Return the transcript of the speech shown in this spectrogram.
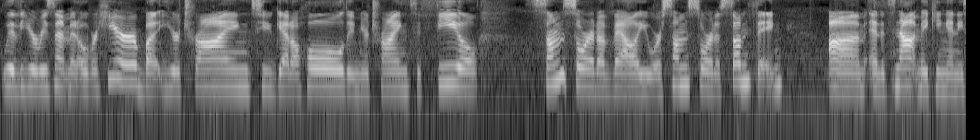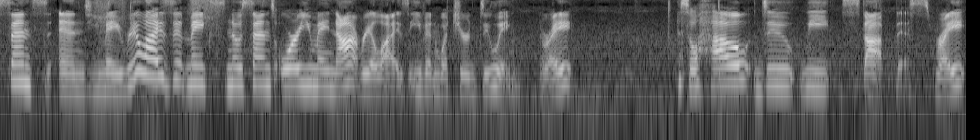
with your resentment over here, but you're trying to get a hold and you're trying to feel some sort of value or some sort of something. Um, and it's not making any sense, and you may realize it makes no sense, or you may not realize even what you're doing, right? So, how do we stop this, right?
